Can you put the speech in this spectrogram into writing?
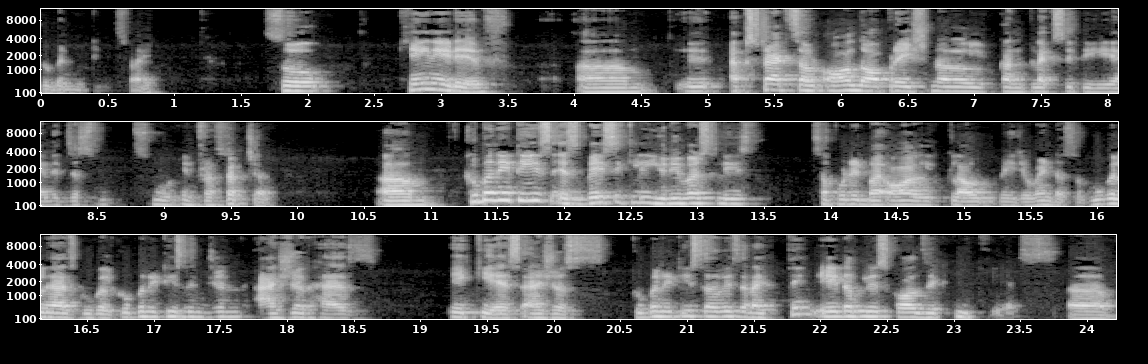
Kubernetes, right? So Knative um, abstracts out all the operational complexity and it's just smooth infrastructure. Um, Kubernetes is basically universally supported by all cloud major vendors. So Google has Google Kubernetes Engine, Azure has AKS, Azure's Kubernetes service, and I think AWS calls it EKS. Uh,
